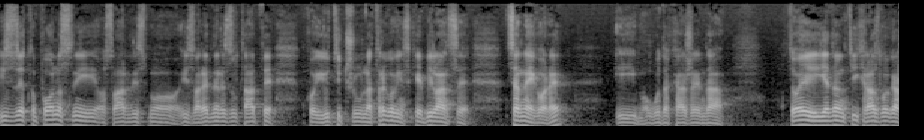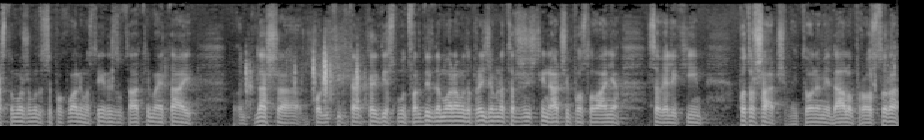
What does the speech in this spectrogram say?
izuzetno ponosni, ostvarili smo izvaredne rezultate koji utiču na trgovinske bilanse Crne Gore i mogu da kažem da to je jedan od tih razloga što možemo da se pohvalimo s tim rezultatima je taj naša politika gdje smo utvrdili da moramo da pređemo na tržišni način poslovanja sa velikim potrošačima. I to nam je dalo prostora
